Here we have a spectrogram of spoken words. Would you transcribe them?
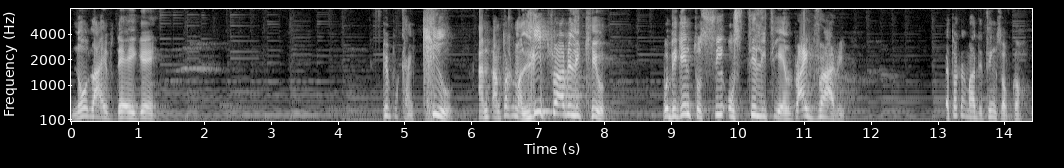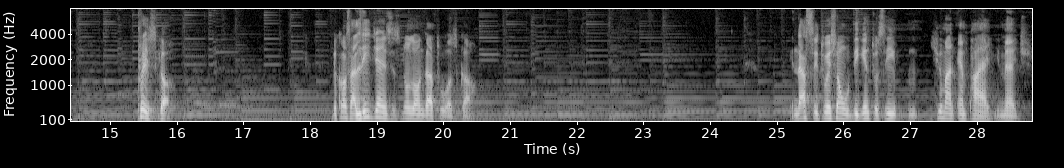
No life there again. People can kill. I'm, I'm talking about literally kill. We begin to see hostility and rivalry we're talking about the things of God. Praise God. Because allegiance is no longer towards God. In that situation, we begin to see human empire emerge.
